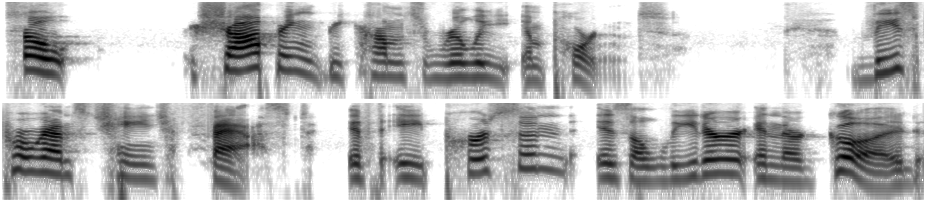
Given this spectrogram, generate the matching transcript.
So shopping becomes really important. These programs change fast. If a person is a leader and they're good,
